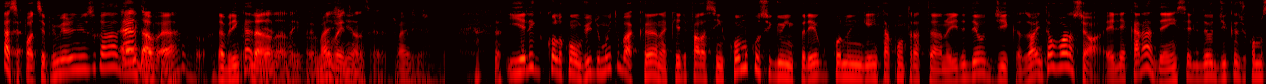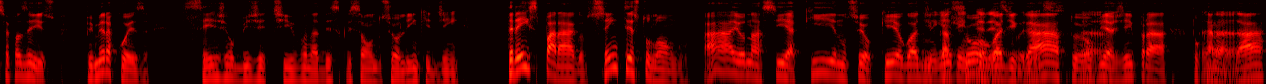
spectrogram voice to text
Ah, você pode ser primeiro-ministro do Canadá, é, então. Dá, é. é brincadeira. Não, não, não vou entrar nessa Imagina. E ele colocou um vídeo muito bacana que ele fala assim: como conseguir um emprego quando ninguém está contratando. E ele deu dicas. Ó, então vamos assim, ó, ele é canadense, ele deu dicas de como você fazer isso. Primeira coisa, seja objetivo na descrição do seu LinkedIn. Três parágrafos, sem texto longo. Ah, eu nasci aqui, não sei o quê, eu gosto de Ninguém cachorro, eu gosto de gato, eu é. viajei para o é. Canadá.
